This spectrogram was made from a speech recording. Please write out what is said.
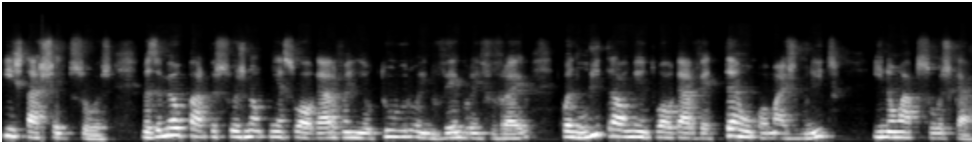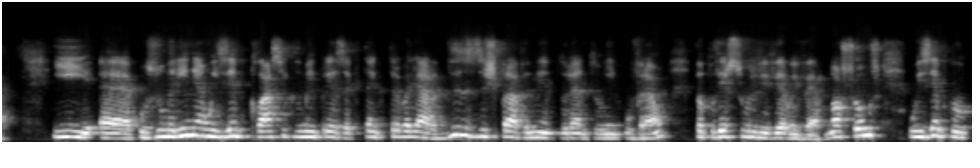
e está cheio de pessoas. Mas a maior parte das pessoas não conhece o Algarve em outubro, em novembro, em fevereiro, quando literalmente o Algarve é tão ou mais bonito e não há pessoas cá. E uh, o Zumarino é um exemplo clássico de uma empresa que tem que trabalhar desesperadamente durante o, o verão para poder sobreviver ao inverno. Nós somos o exemplo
